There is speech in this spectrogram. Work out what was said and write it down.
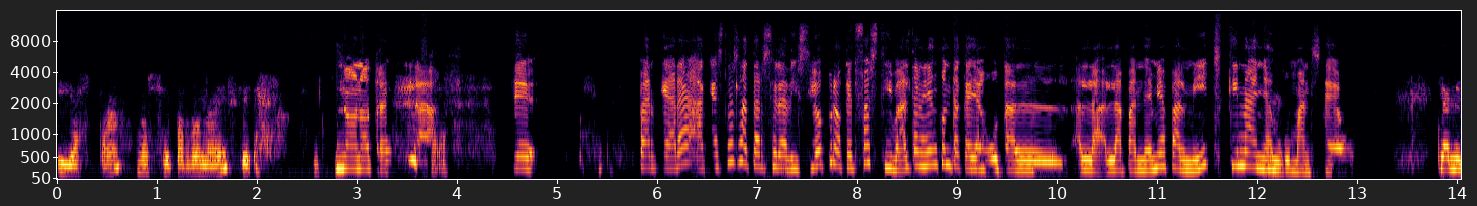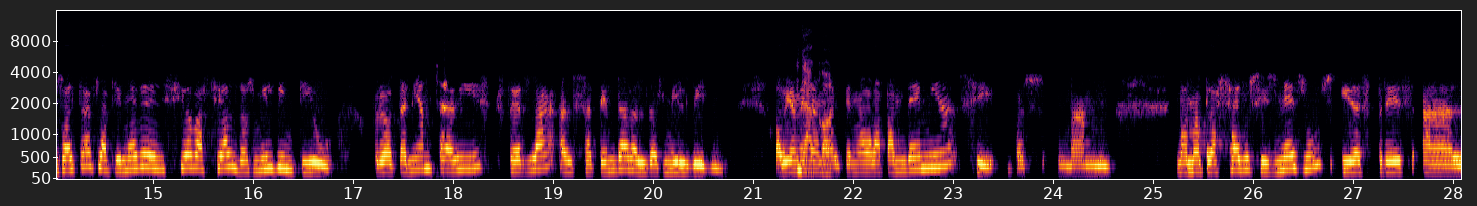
i ja està. No sé, perdona, eh, és que... No, no, tranquil·la. Eh, perquè ara aquesta és la tercera edició, però aquest festival, tenint en compte que hi ha hagut el, la, la pandèmia pel mig, quin any el Mm. comenceu? Clar, nosaltres la primera edició va ser el 2021, però teníem previst fer-la al setembre del 2020. Òbviament, amb el tema de la pandèmia, sí, doncs vam, vam aplaçar-ho sis mesos i després, al,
